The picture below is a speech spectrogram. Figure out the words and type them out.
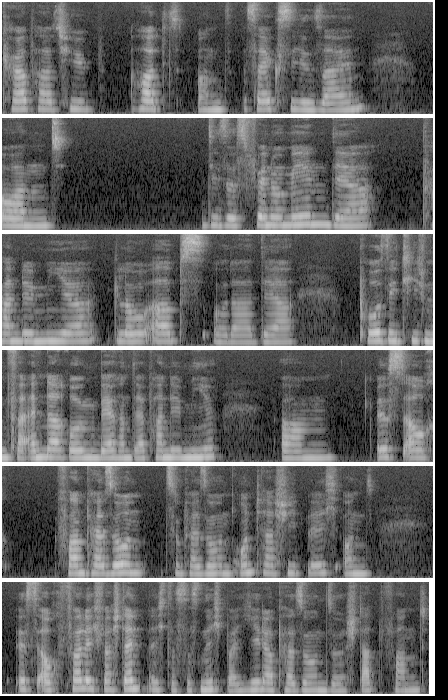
Körpertyp hot und sexy sein. Und dieses Phänomen der Pandemie, Glow-ups oder der positiven Veränderung während der Pandemie ähm, ist auch von Person zu Person unterschiedlich und ist auch völlig verständlich, dass es nicht bei jeder Person so stattfand.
